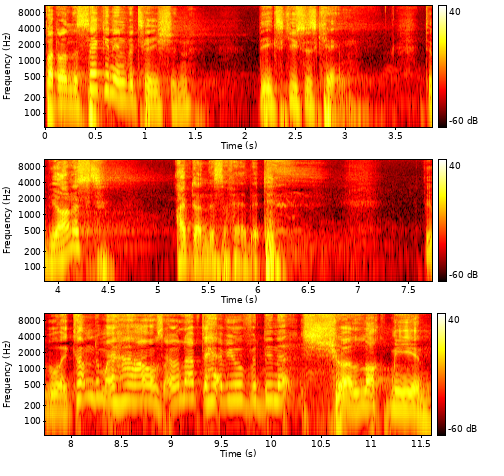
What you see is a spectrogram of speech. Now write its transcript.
But on the second invitation, the excuses came. To be honest, I've done this a fair bit. People like, come to my house. I would love to have you over dinner. Sure, lock me in.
